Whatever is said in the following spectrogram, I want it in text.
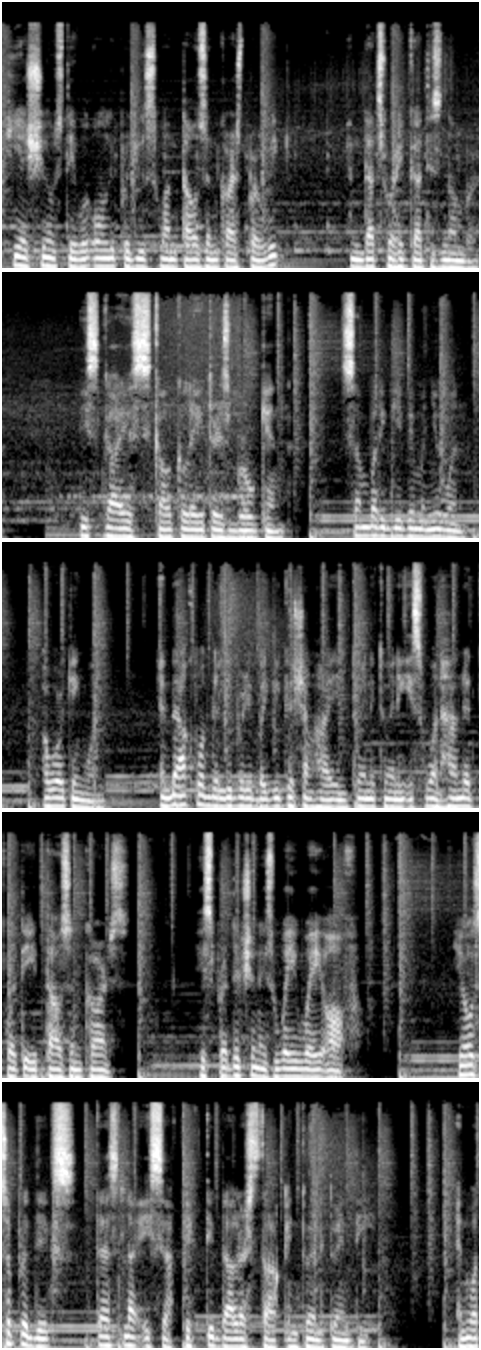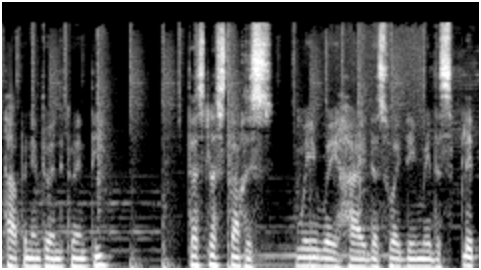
he assumes they will only produce 1000 cars per week, and that's where he got his number. This guy's calculator is broken. Somebody give him a new one, a working one. And the actual delivery by Giga Shanghai in 2020 is 148,000 cars. His prediction is way way off. He also predicts Tesla is a $50 stock in 2020. And what happened in 2020? Tesla stock is way way high, that's why they made a split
